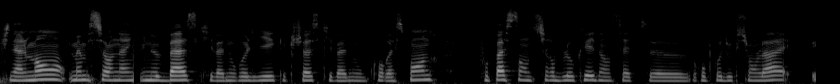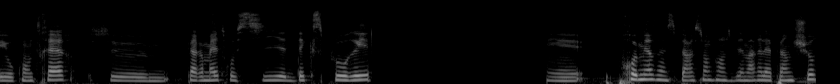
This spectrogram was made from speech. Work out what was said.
finalement, même si on a une base qui va nous relier, quelque chose qui va nous correspondre, faut pas se sentir bloqué dans cette euh, reproduction-là et au contraire se permettre aussi d'explorer. Mes premières inspirations quand j'ai démarré la peinture,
